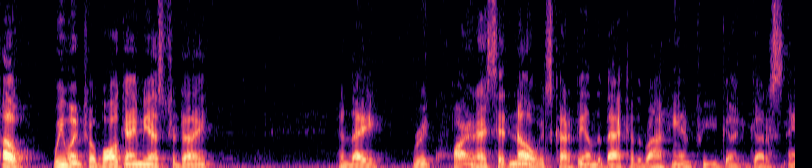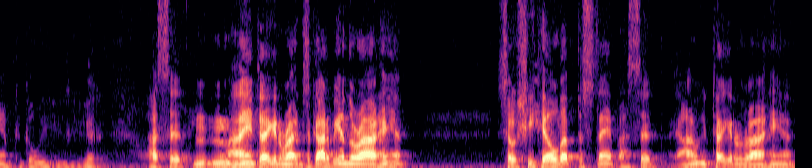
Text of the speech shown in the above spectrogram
Oh, we went to a ball game yesterday, and they required. And I said, no, it's got to be on the back of the right hand for you. Got got a stamp to go in. You got. I said, I ain't taking it right. It's got to be in the right hand. So she held up the stamp. I said, I'm going to take it in the right hand.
